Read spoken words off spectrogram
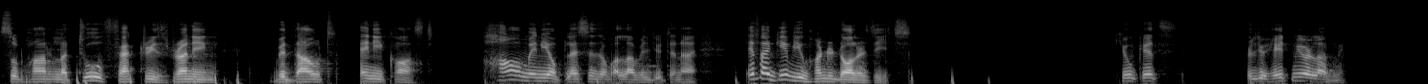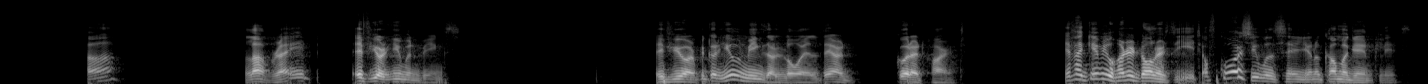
Subhanallah, two factories running without any cost. How many of blessings of Allah will you deny? If I give you $100 each, kids? Will you hate me or love me? Huh? Love, right? If you're human beings. If you are, because human beings are loyal, they are good at heart. If I give you $100 each, of course you will say, you know, come again, please.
